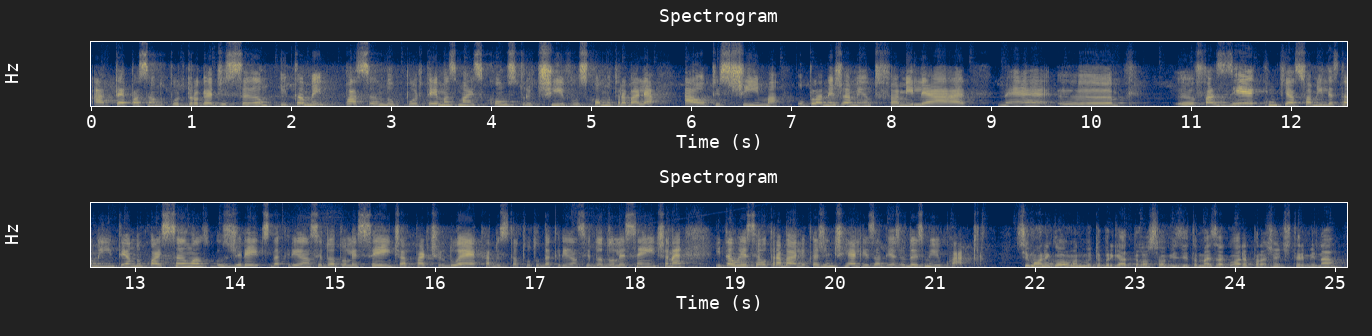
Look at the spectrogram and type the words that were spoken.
até passando por drogadição e também passando por temas mais construtivos, como trabalhar a autoestima, o planejamento familiar, né? Uh, fazer com que as famílias também entendam quais são os direitos da criança e do adolescente a partir do ECA, do Estatuto da Criança e do Adolescente, né? Então esse é o trabalho que a gente realiza desde 2004. Simone Goldman, muito obrigado pela sua visita, mas agora para a gente terminar,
